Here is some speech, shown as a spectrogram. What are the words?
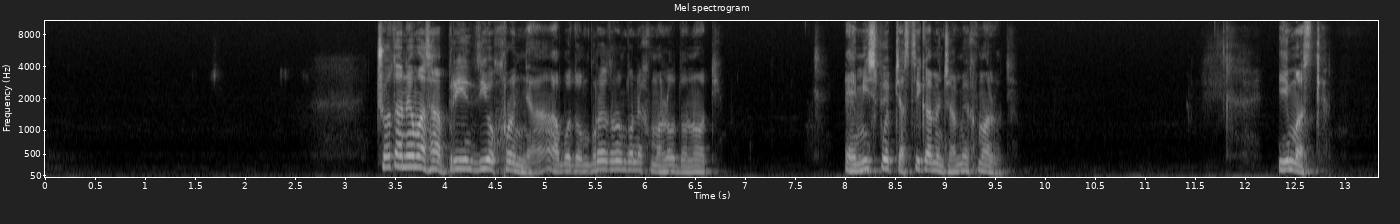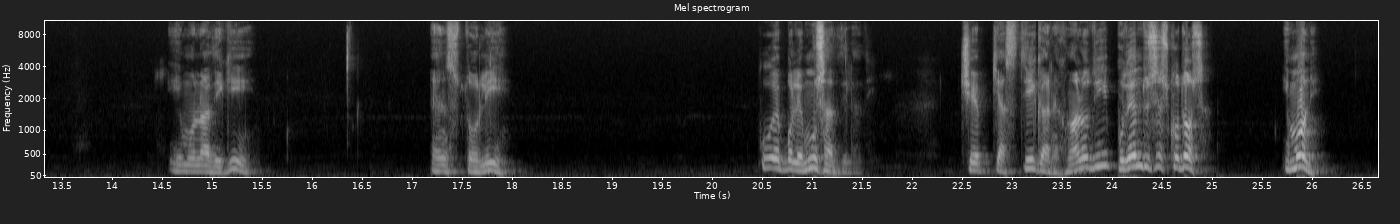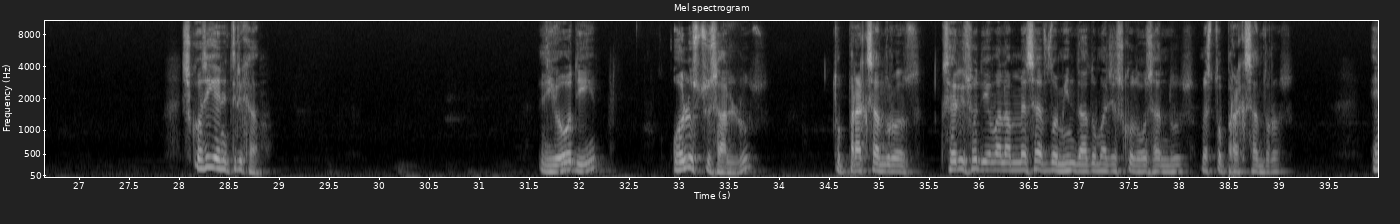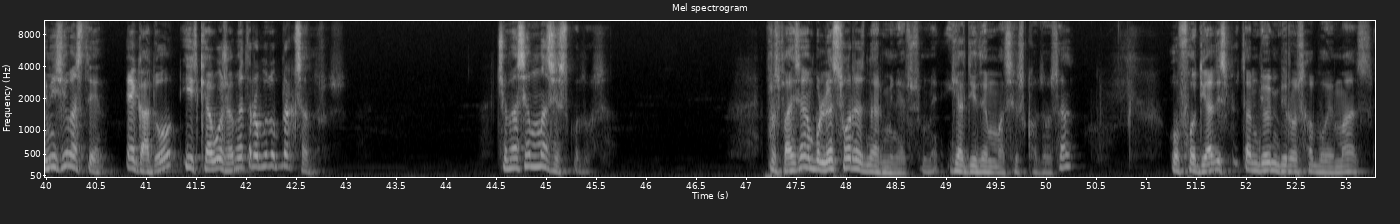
Και όταν έμαθα πριν δύο χρόνια από τον πρόεδρο των Εχμαλώτων ότι εμείς που επιαστήκαμε και με Εχμαλώτη είμαστε η μοναδική ενστολή που εμπολεμούσαν δηλαδή και πιαστήκαν εχμάλωτοι που δεν τους σκοτώσα. Οι μόνοι. Σηκώθηκε η τρίχα μου. Διότι όλους τους άλλους το πράξαντρος ξέρεις ότι έβαλαν μέσα 70 άτομα και σκοτώσαν τους μες στο πράξαντρος. Εμείς είμαστε 100 ή 200 μέτρα από το πράξαντρος. Και μας εμάς σκοτώσαν. Προσπαθήσαμε πολλές φορές να ερμηνεύσουμε γιατί δεν μας σκοτώσαν. Ο Φωτιάδης που ήταν πιο εμπειρός από εμάς,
